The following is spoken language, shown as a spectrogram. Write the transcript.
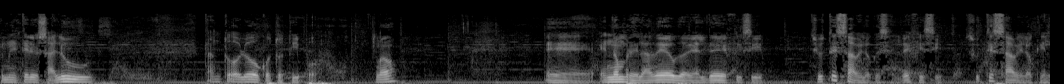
el Ministerio de Salud, están todos locos estos tipos, ¿no? Eh, en nombre de la deuda y del déficit, si usted sabe lo que es el déficit, si usted sabe lo que es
